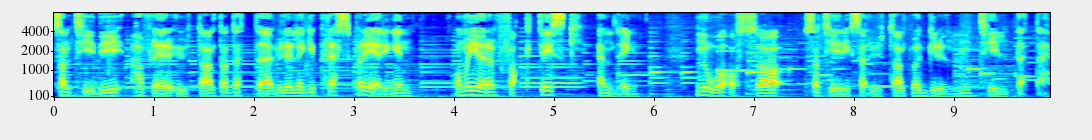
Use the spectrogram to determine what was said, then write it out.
Samtidig har flere uttalt at dette ville legge press på regjeringen om å gjøre en faktisk endring, noe også Satiriks har uttalt var grunnen til dette.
